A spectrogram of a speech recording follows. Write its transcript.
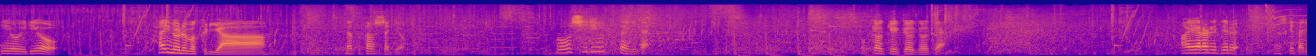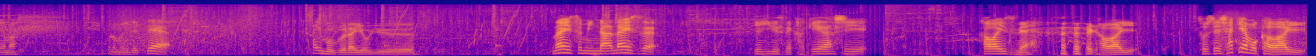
れよう入れよう。はい、ノルマクリアー。やっと倒してあげよう。お尻打ってあげたい。オッケーオッケーオッケーオッケー。あ、やられてる。助けてあげます。これも入れて。はい、モグラ余裕。ナイスみんな、ナイスいや、いいですね。駆け出し。かわいいですね。かわいい。そして、鮭もかわいい。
